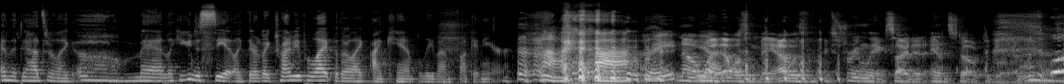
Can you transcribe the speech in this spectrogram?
And the dads are like, "Oh man!" Like you can just see it. Like they're like trying to be polite, but they're like, "I can't believe I'm fucking here." right? No Yeah. way, that wasn't me. I was extremely excited and stoked to be there. Well,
